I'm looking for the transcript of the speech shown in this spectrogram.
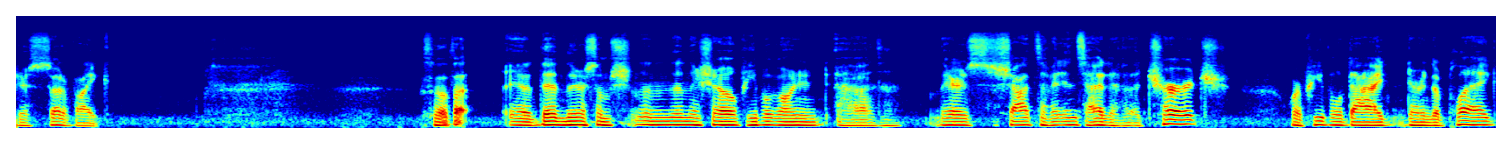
just sort of like. So that, and then there's some, sh- and then they show people going. Uh, there's shots of it inside of a church, where people died during the plague.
